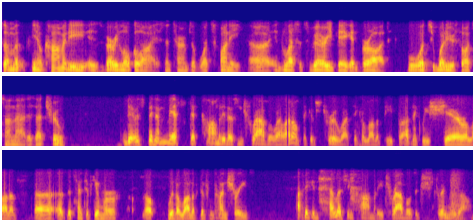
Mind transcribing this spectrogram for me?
some you know comedy is very localized in terms of what's funny, uh, unless it's very big and broad. What's what are your thoughts on that? Is that true? there's been a myth that comedy doesn't travel well. I don't think it's true. I think a lot of people, I think we share a lot of uh, the sense of humor with a lot of different countries. I think intelligent comedy travels extremely well.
